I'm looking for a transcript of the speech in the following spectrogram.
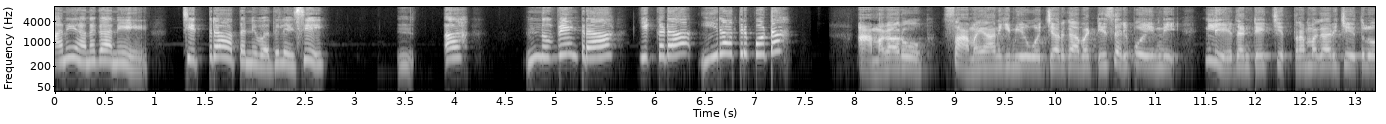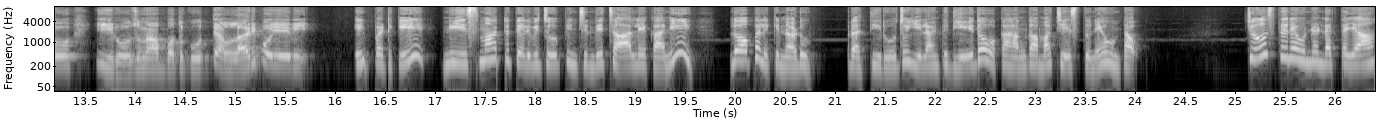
అని అనగానే చిత్ర అతన్ని వదిలేసి నువ్వేంట్రా ఇక్కడ ఈ రాత్రిపూట? అమ్మగారు సమయానికి మీరు వచ్చారు కాబట్టి సరిపోయింది. లేదంటే చిత్రమ్మ గారి చేతిలో ఈ రోజు నా బతుకు తెల్లారిపోయేది. ఇప్పటికీ నీ స్మార్ట్ తెలివి చూపించింది చాలే కాని లోపలికి నడు. ప్రతిరోజు ఇలాంటిది ఏదో ఒక హంగామా చేస్తూనే ఉంటావు. చూస్తూనే ఉండండి అత్తయ్య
